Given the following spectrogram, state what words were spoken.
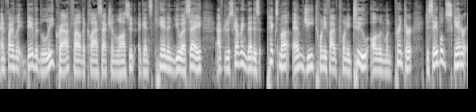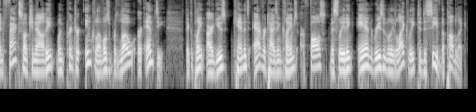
And finally, David Leacraft filed a class action lawsuit against Canon USA after discovering that his Pixma MG2522 all-in-one printer disabled scanner and fax functionality when printer ink levels were low or empty. The complaint argues Canon's advertising claims are false, misleading, and reasonably likely to deceive the public.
